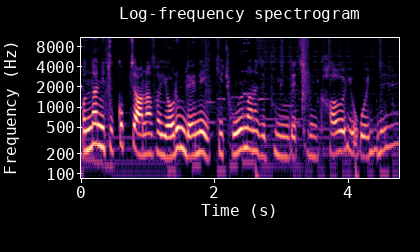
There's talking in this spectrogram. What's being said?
원단이 두껍지 않아서 여름 내내 입기 좋을 만한 제품인데 지금 가을이 오고 있네.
